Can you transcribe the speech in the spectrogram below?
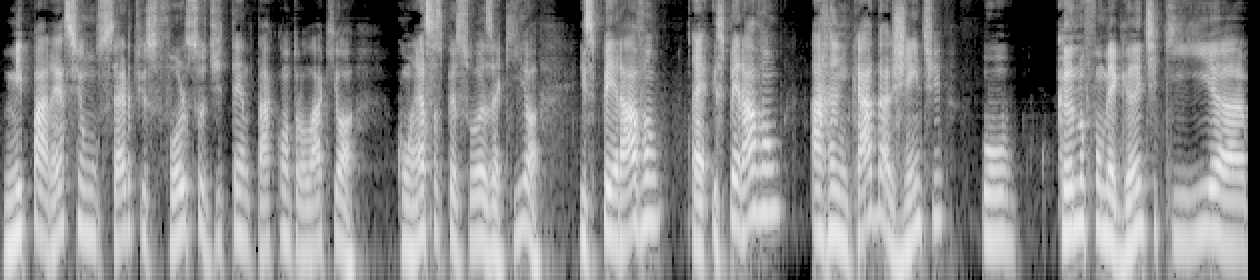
me parece um certo esforço de tentar controlar que, ó, com essas pessoas aqui, ó, esperavam, é, esperavam arrancar da gente o cano fumegante que ia,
